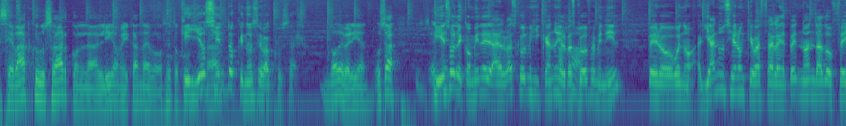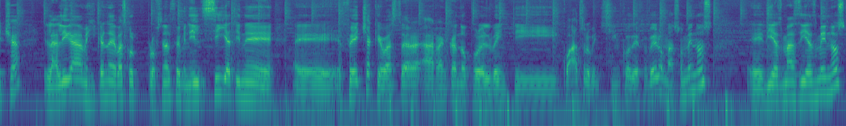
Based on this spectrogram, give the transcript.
se va a cruzar con la Liga Mexicana de Baloncesto. Que yo siento que no se va a cruzar. No deberían. O sea. Y eso le conviene al básquetbol mexicano y al básquetbol femenil. Pero bueno, ya anunciaron que va a estar la NP, no han dado fecha. La Liga Mexicana de Básquetbol Profesional Femenil sí ya tiene eh, fecha que va a estar arrancando por el 24, 25 de febrero más o menos. Eh, días más, días menos.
